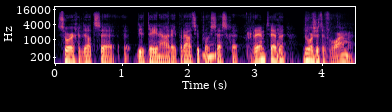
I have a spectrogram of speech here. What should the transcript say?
zorgen... dat ze uh, dit DNA-reparatieproces mhm. geremd hebben door ze te verwarmen.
